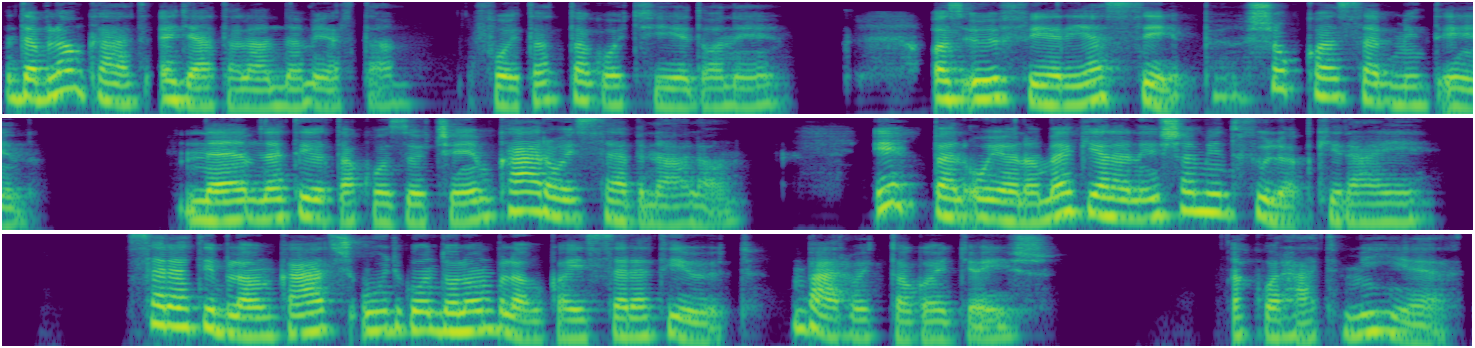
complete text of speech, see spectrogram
De Blankát egyáltalán nem értem, folytatta Gauthier Doné. Az ő férje szép, sokkal szebb, mint én. Nem, ne tiltakozz, öcsém, Károly szebb nálam. Éppen olyan a megjelenése, mint Fülöp királyé. Szereti Blankát, s úgy gondolom Blanka is szereti őt, bárhogy tagadja is. Akkor hát miért?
